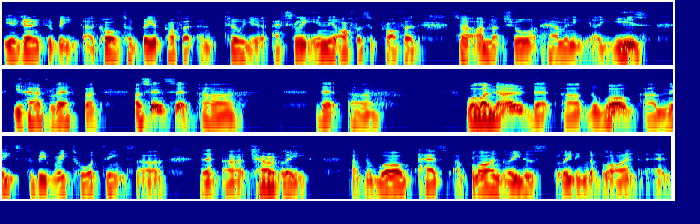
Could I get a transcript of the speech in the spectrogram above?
you're going to be uh, called to be a prophet until you're actually in the office of prophet. So I'm not sure how many uh, years you have left, but I sense that uh, that uh, well, I know that uh, the world uh, needs to be retaught things that currently the world has blind leaders leading the blind, and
